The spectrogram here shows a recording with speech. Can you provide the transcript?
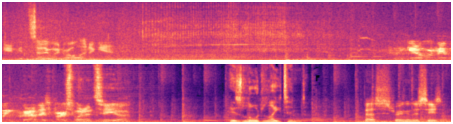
Get, get this other one rolling again. When we get over, maybe we can grab this first one and see, huh? His load lightened. Best string of the season.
